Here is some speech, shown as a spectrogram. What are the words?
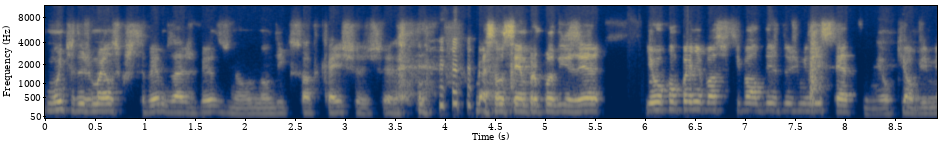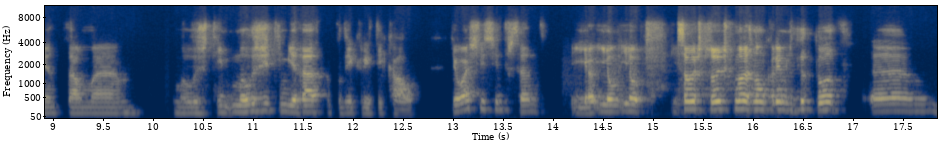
muitos dos mails que recebemos, às vezes, não, não digo só de queixas, começam sempre por dizer eu acompanho o vosso festival desde 2007, é o que obviamente dá uma, uma, legitim, uma legitimidade para poder criticá-lo. Eu acho isso interessante. E, eu, eu, eu, e, são as pessoas que nós não queremos de todo uh,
